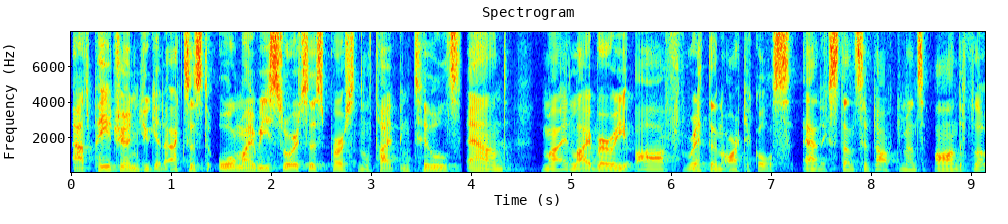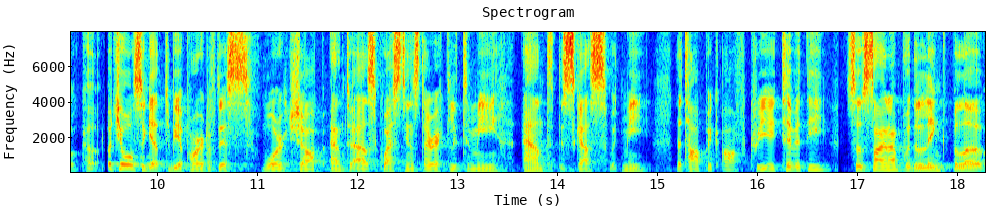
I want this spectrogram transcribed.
At Patreon, you get access to all my resources, personal typing tools, and my library of written articles and extensive documents on the flow code. But you also get to be a part of this workshop and to ask questions directly to me and to discuss with me the topic of creativity. So sign up with the link below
